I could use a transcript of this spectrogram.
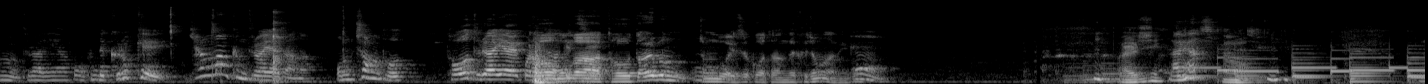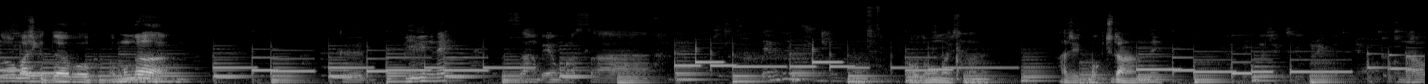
응 드라이하고 근데 그렇게 향만큼 드라이하지 않아 엄청 더, 더 드라이할 거라고 더 생각했지 뭔가 더 떫은 정도가 있을 것 같았는데 그 정도는 아니고. 응 알지? 라면? 어. 너무 맛있겠다 여보. 어, 뭔가 아직 먹지도 않았는데. 나오.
